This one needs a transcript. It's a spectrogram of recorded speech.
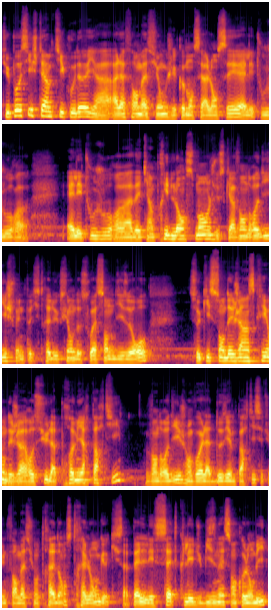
Tu peux aussi jeter un petit coup d'œil à, la formation que j'ai commencé à lancer. Elle est toujours, euh, elle est toujours euh, avec un prix de lancement jusqu'à vendredi. Je fais une petite réduction de 70 euros. Ceux qui se sont déjà inscrits ont déjà reçu la première partie. Vendredi, j'envoie la deuxième partie. C'est une formation très dense, très longue, qui s'appelle Les 7 clés du business en Colombie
